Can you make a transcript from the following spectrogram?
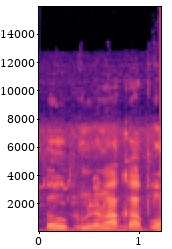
બહુ ભૂંડનો આખા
